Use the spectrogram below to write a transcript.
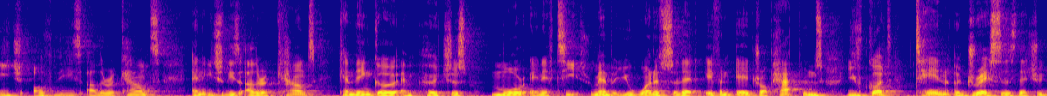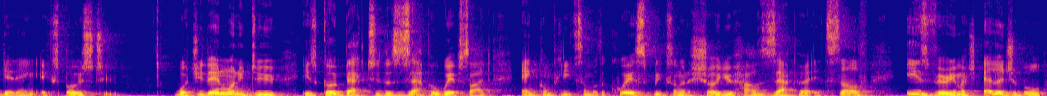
each of these other accounts and each of these other accounts can then go and purchase more NFTs. Remember, you want it so that if an airdrop happens, you've got 10 addresses that you're getting exposed to. What you then want to do is go back to the Zapper website and complete some of the quests because I'm going to show you how Zapper itself is very much eligible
